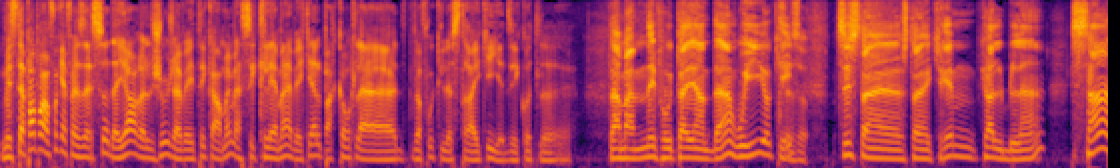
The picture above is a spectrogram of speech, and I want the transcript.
Mais c'était pas la première fois qu'elle faisait ça. D'ailleurs, le juge avait été quand même assez clément avec elle. Par contre, la, la fois qu'il l'a striké, il a dit écoute, là. T'as amené, il faut tailler en dedans. Oui, OK. C'est ça. Tu sais, c'est un, c'est un crime col blanc, sans,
